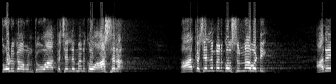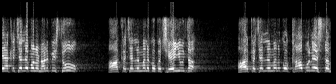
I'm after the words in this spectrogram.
తోడుగా ఉంటూ ఆ అక్క చెల్లెమ్మలకు ఆసర. ఆ అక్క చెల్లెమ్మలకు ఒక సున్నా వడ్డీ. అదే అక్క చెల్లెమ్మను నడిపిస్తూ ఆ అక్క చెల్లెమ్మలకు ఒక చేయూత ఆ అక్క చెల్లెమ్మలకు ఒక కాపు నేస్తాం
